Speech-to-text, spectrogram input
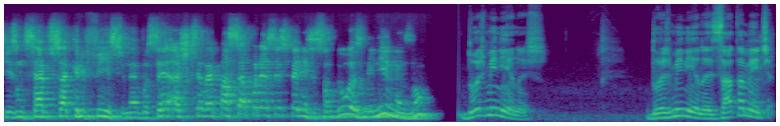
fiz um certo sacrifício, né? Você acho que você vai passar por essa experiência. São duas meninas, não? Duas meninas. Duas meninas, exatamente.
